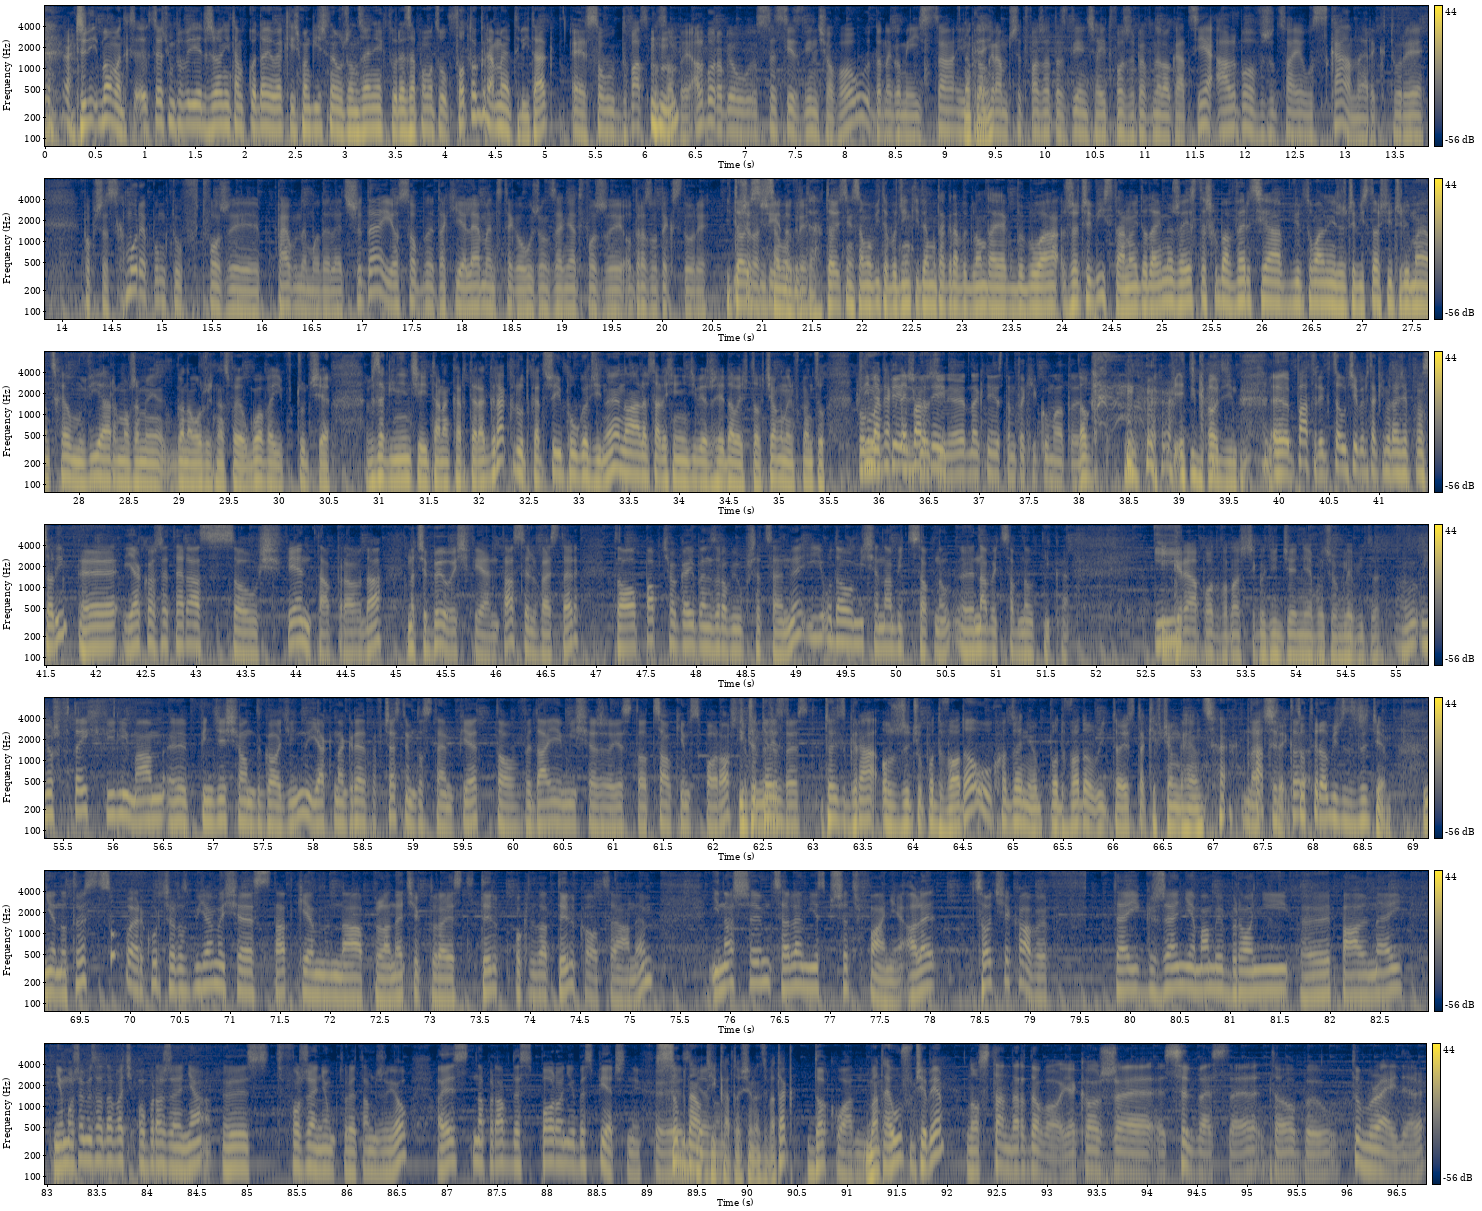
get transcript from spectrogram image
Czyli moment, ch- chcesz mi powiedzieć, że oni tam wkładają jakieś magiczne urządzenie, które za pomocą fotogrametrii, tak? E, są dwa sposoby. Albo robią sesję zdjęciową danego miejsca i Okej. program przetwarza te zdjęcia i tworzy pewne lokacje, albo wrzucają skaner, który poprzez chmurę punktów tworzy pełne modele 3D i osobny taki element tego urządzenia tworzy od razu tekstury. I to jest niesamowite. To jest niesamowite, bo dzięki temu ta gra wygląda jakby była rzeczywista. No i dodajmy, że jest też chyba wersja wirtualnej rzeczywistości, czyli mając hełm VR, możemy go nałożyć na swoją głowę i wczuć się w zaginięcie Itana Cartera. Gra krótka, 3,5 godziny, no ale wcale się nie dziwię, że się dałeś w to wciągnąć w końcu. Klimat jak 5 najbardziej... godzin, ja jednak nie jestem taki kumaty. Okej, 5 godzin. E, Patryk, co u ciebie w takim razie w konsoli? E, jako, że teraz są święta, prawda? Znaczy były święta, Sylwester, to Papcio Gaben zrobił przeceny i udało mi się nabić, Subnau- e, nabyć Subnautikę. I gra po 12 godzin dziennie, bo ciągle widzę. Już w tej chwili mam y, 50 godzin. Jak na grę we wczesnym dostępie, to wydaje mi się, że jest to całkiem sporo. I czy to jest- to jest. To jest gra o życiu pod wodą, chodzeniu pod wodą i to jest takie wciągające. Znaczy, Patryk, to, co ty robisz z życiem? Nie, no to jest super, kurczę, rozbijamy się statkiem na planecie, która jest tyl pokryta tylko oceanem i naszym celem jest przetrwanie, ale co ciekawe, w tej grze nie mamy broni y, palnej, nie możemy zadawać obrażenia y, stworzeniom, które tam żyją, a jest naprawdę sporo niebezpiecznych y, Subnautica zwierząt. to się nazywa, tak? Dokładnie. Mateusz, u ciebie? No standardowo, jako że Sylwester to był Tomb Raider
